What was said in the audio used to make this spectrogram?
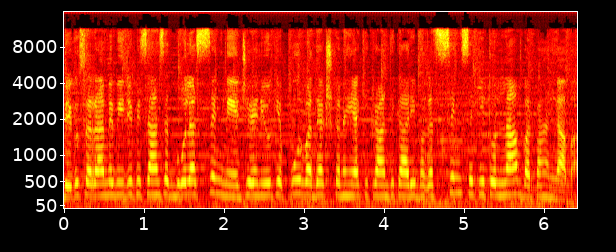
बेगूसराय में बीजेपी सांसद भोला सिंह ने जेएनयू के पूर्व अध्यक्ष कन्हैया की क्रांतिकारी भगत सिंह से की तुलना बरपा हंगामा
